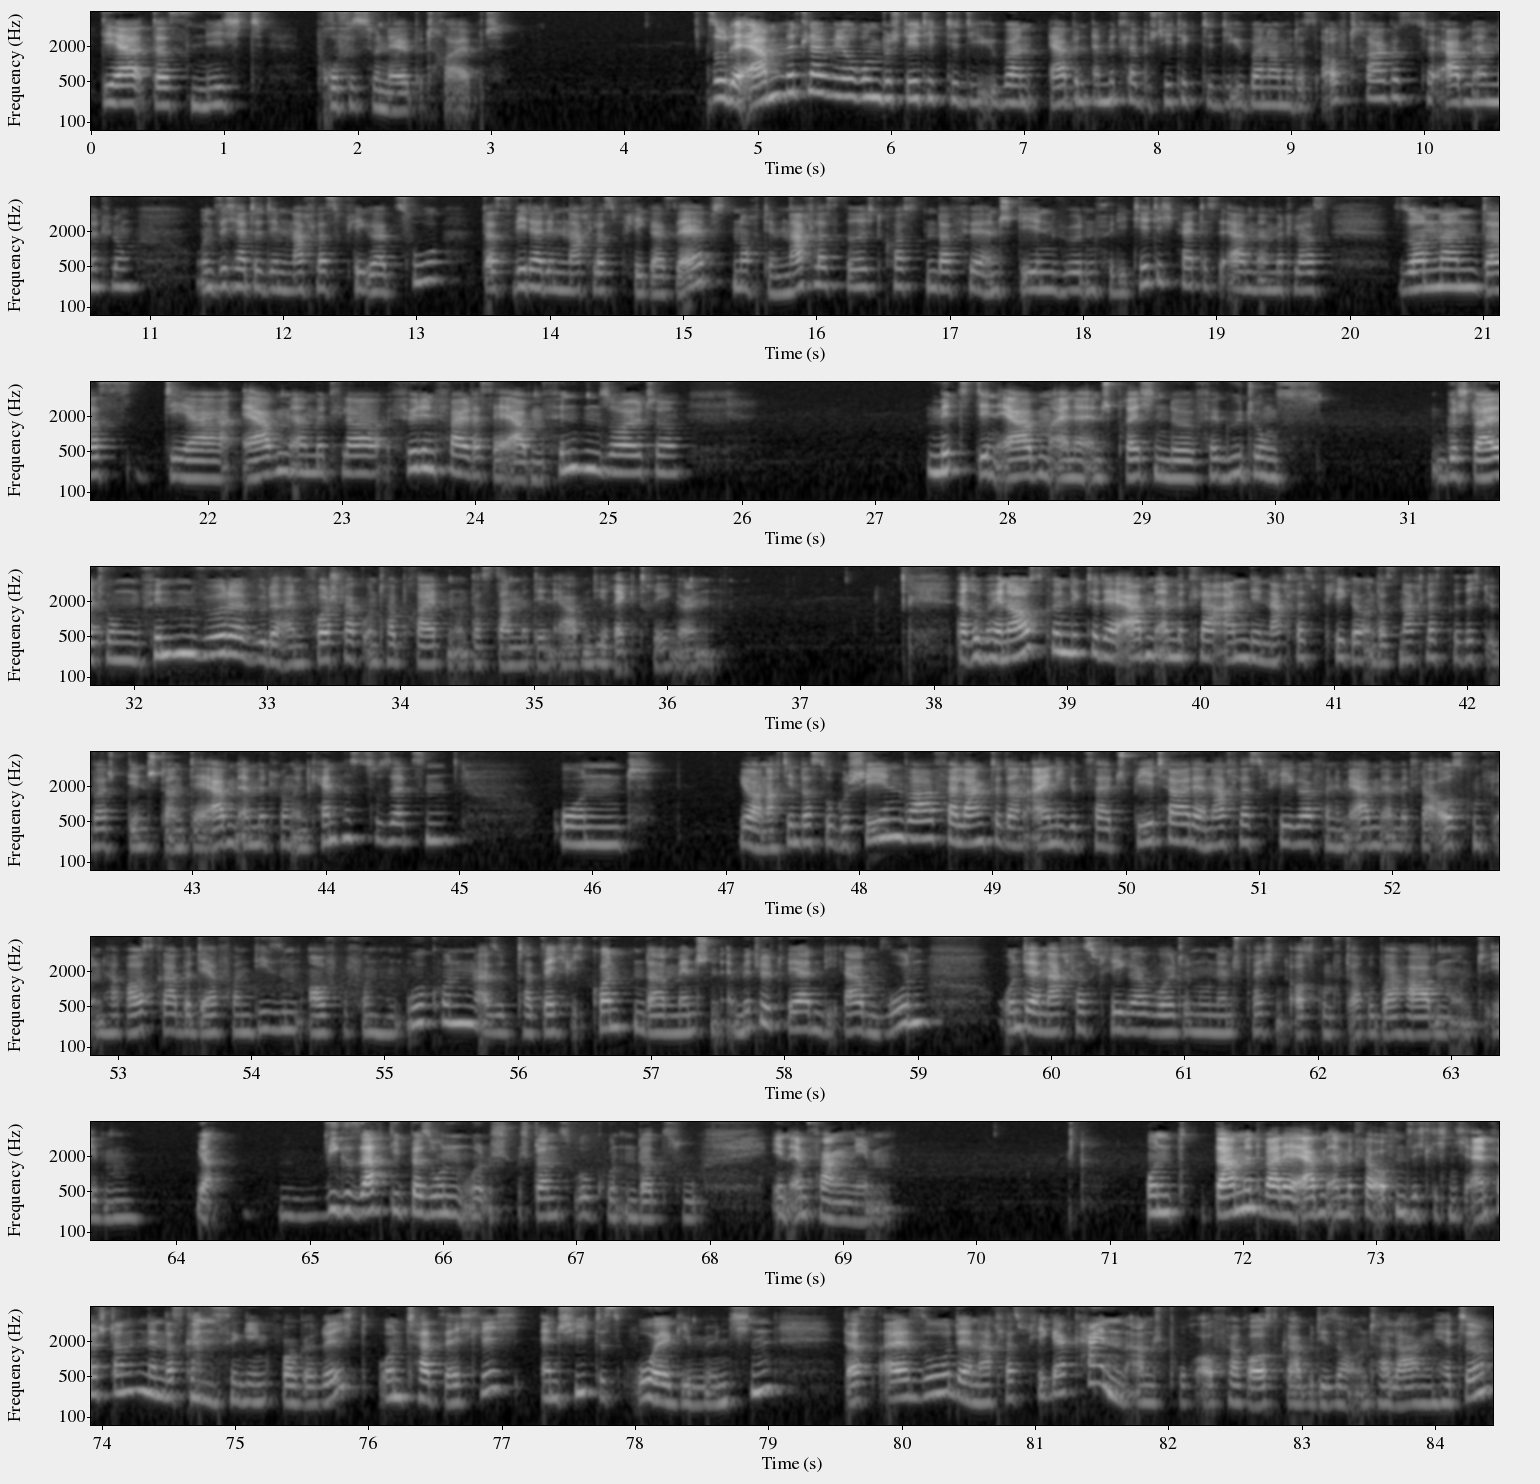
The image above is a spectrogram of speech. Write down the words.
der das nicht professionell betreibt. So, der Erbenermittler wiederum bestätigte die Über Erbenermittler bestätigte die Übernahme des Auftrages zur Erbenermittlung und sicherte dem Nachlasspfleger zu, dass weder dem Nachlasspfleger selbst noch dem Nachlassgericht Kosten dafür entstehen würden für die Tätigkeit des Erbenermittlers, sondern dass der Erbenermittler für den Fall, dass er Erben finden sollte, mit den Erben eine entsprechende Vergütungsgestaltung finden würde, würde einen Vorschlag unterbreiten und das dann mit den Erben direkt regeln. Darüber hinaus kündigte der Erbenermittler an, den Nachlasspfleger und das Nachlassgericht über den Stand der Erbenermittlung in Kenntnis zu setzen. Und ja, nachdem das so geschehen war, verlangte dann einige Zeit später der Nachlasspfleger von dem Erbenermittler Auskunft und Herausgabe der von diesem aufgefundenen Urkunden. Also tatsächlich konnten da Menschen ermittelt werden, die Erben wurden. Und der Nachlasspfleger wollte nun entsprechend Auskunft darüber haben und eben ja, wie gesagt, die Personenstandsurkunden dazu in Empfang nehmen. Und damit war der Erbenermittler offensichtlich nicht einverstanden, denn das Ganze ging vor Gericht und tatsächlich entschied das OLG München, dass also der Nachlasspfleger keinen Anspruch auf Herausgabe dieser Unterlagen hätte,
